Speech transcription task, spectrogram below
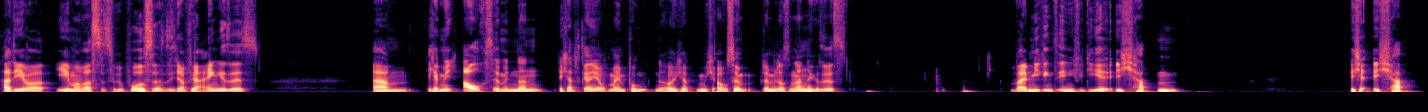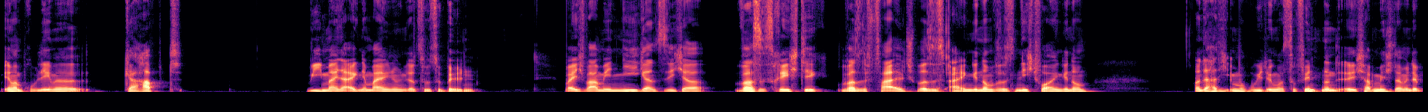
hat jemand, jemand was dazu gepostet, hat sich dafür eingesetzt. Ähm, ich habe mich auch sehr miteinander, ich habe es gar nicht auf meinen Punkten, aber ich habe mich auch sehr damit auseinandergesetzt. Weil mir ging es ähnlich wie dir. Ich habe ich, ich hab immer Probleme gehabt, wie meine eigene Meinung dazu zu bilden. Weil ich war mir nie ganz sicher, was ist richtig, was ist falsch, was ist eingenommen, was ist nicht voreingenommen. Und da hatte ich immer probiert, irgendwas zu finden. Und ich habe mich da mit der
